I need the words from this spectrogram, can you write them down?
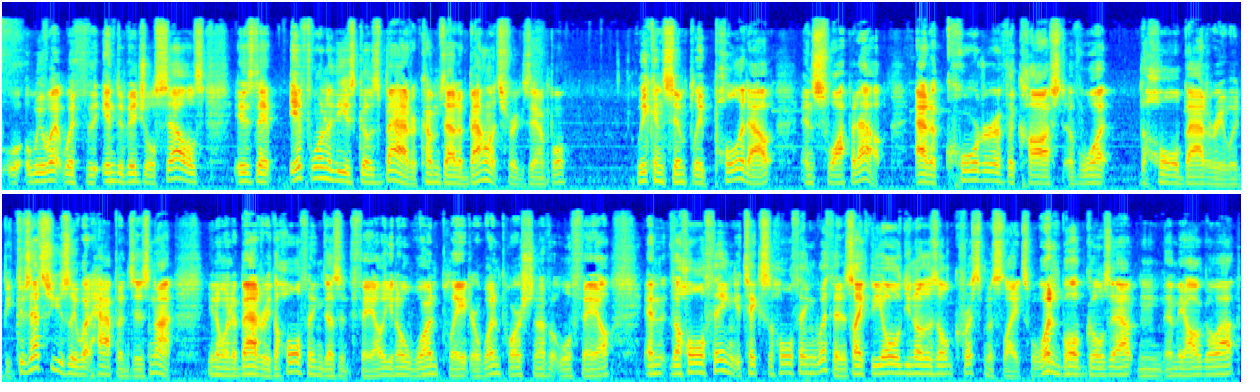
we went with the individual cells is that if one of these goes bad or comes out of balance, for example, we can simply pull it out and swap it out at a quarter of the cost of what the whole battery would be. Because that's usually what happens is not you know in a battery the whole thing doesn't fail you know one plate or one portion of it will fail and the whole thing it takes the whole thing with it. It's like the old you know those old christmas lights one bulb goes out and, and they all go out.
